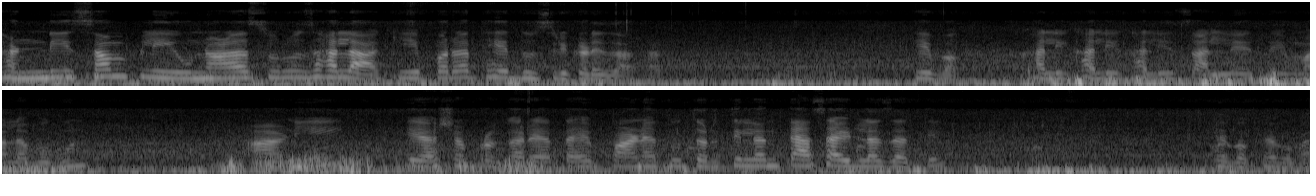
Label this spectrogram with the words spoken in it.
थंडी संपली उन्हाळा सुरू झाला की परत हे दुसरीकडे जातात. हे बघ खाली खाली खाली चालले ते मला बघून. आणि हे अशा प्रकारे आता हे पाण्यात उतरतील आणि त्या साईडला जातील. हे बघ हे बघा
